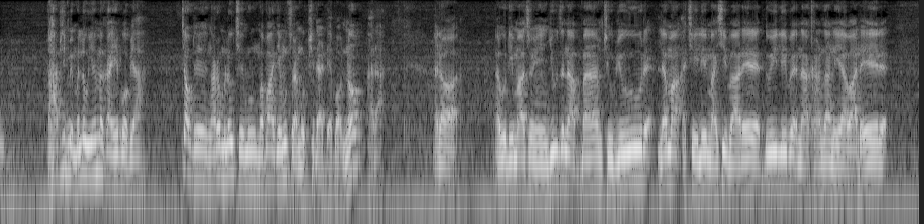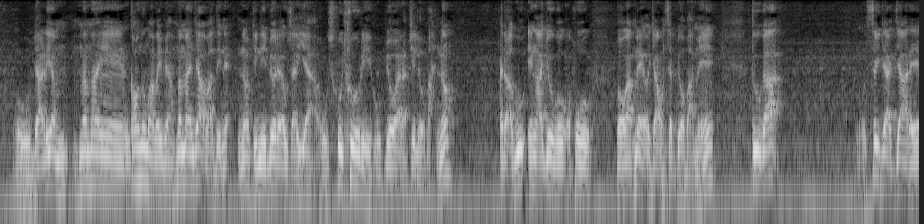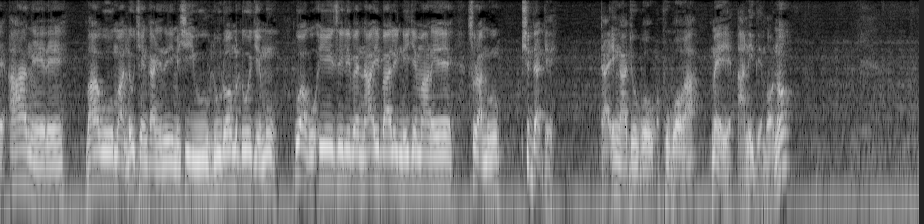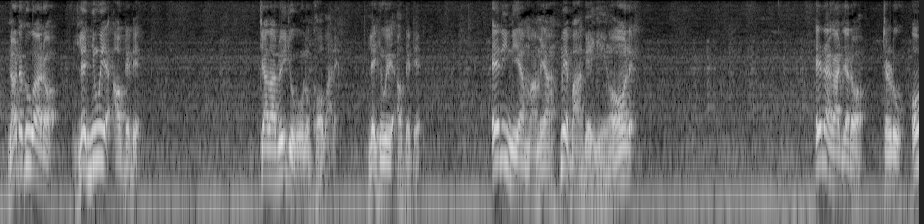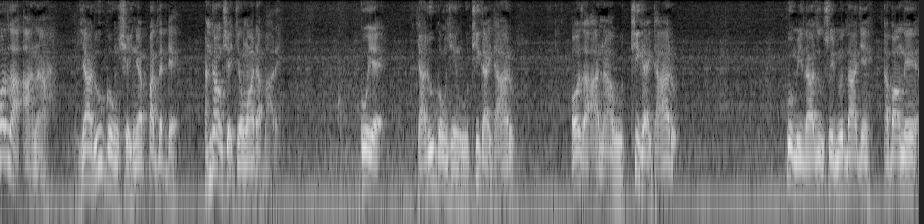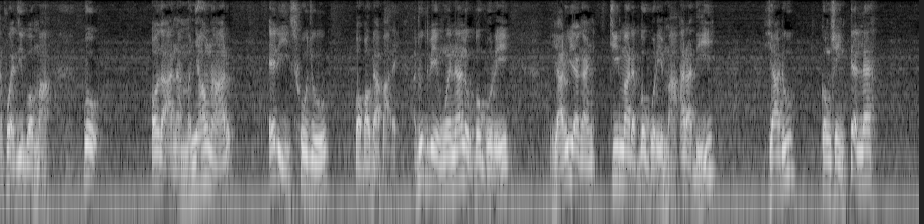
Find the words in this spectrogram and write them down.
ဘာဖြစ်ဖြစ်မလှုပ်ရဲမကိုင်းရဲပေါ့ဗျာကြောက်တယ်ငါတို့မလှုပ်ချင်ဘူးမပါချင်ဘူးဆိုတာမျိုးဖြစ်တတ်တယ်ပေါ့နော်အဲ့ဒါအဲ့တော့အခုဒီမှာဆိုရင်ယူဇနာပန်းဖြူဖြူတဲ့လက်မအခြေလေးမှရှိပါတယ်တဲ့သွေးလေးပဲနာခံစားနေရပါတယ်တဲ့ ဟိုဒါတွေကမမှန်ရင်အကောင်းဆုံးပါပဲဗျာမမှန်ကြပါသေးနဲ့เนาะဒီနေ့ပြောတဲ့ဥစ္စာကြီးကဟိုဆိုးချိုးတွေကိုပြောရတာဖြစ်လို့ပါเนาะအဲ့တော့အခုအင်္ဂါကြိုးကိုအဖိုးဘော်ကမှဲ့အကြောင်းဆက်ပြောပါမယ်သူကဟိုစိတ်ဓာတ်ကြတယ်အားငယ်တယ်ဘာကိုမှလှုပ်ချင်ကြင်နေမရှိဘူးလူတော့မတိုးချင်ဘူးကိုယ့်အကိုအေးအေးဆေးလေးပဲနားအေးပါလေးနေချင်ပါတယ်ဆိုတာမျိုးဖြစ်တတ်တယ်ဒါအင်္ဂါကြိုးကိုအဖိုးဘော်ကမှဲ့ရဲ့အာနိသင်ပေါ့နော်နောက်တစ်ခုကတော့လက်ညှိုးရဲ့အောက်တက်တဲ့ ကြာသာလေးကြိုကုန်းလို့ခေါ်ပါတယ်လက်ညှိုးရဲ့အောက်တက်တဲ့အဲ့ဒီနေရာမှာများမှဲ့ပါခဲ့ရင်ဟောတဲ့အဲ့ဒါကကြတော့ကျွန်တော်တို့ဩဇာအာဏာယာရုဂုံချိန်နဲ့ပတ်သက်တဲ့အနောက်ရှက်ကြုံရတတ်ပါတယ်ကိုယ့်ရဲ့ယာရုဂုံချိန်ကိုထိခိုက်တာတို့ဩဇာအာဏာကိုထိခိုက်တာတို့ကိုယ့်မိသားစုဆွေမျိုးသားချင်းအပေါင်းအသင်းအဖွဲ့အစည်းပေါ်မှာကိုယ့်ဩဇာအာဏာမညောင်းတာတို့အဲ့ဒီဆိုးကျိုး ပေါ်ပေါက်တတ်ပါတယ်အထူးသဖြင့်ဝန်ထမ်းလိုပုံကိုယ်တွေယာရုရကန်ကြီးမားတဲ့ပုံကိုယ်တွေမှာအဲ့ဒါဒီယာရုဂုံချိန်တက်လန်း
